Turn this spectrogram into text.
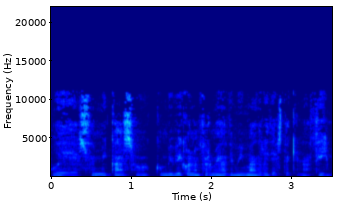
Pues en mi caso conviví con la enfermedad de mi madre desde que nací.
